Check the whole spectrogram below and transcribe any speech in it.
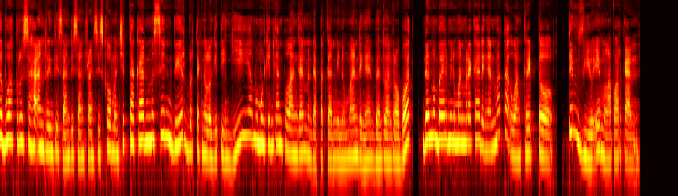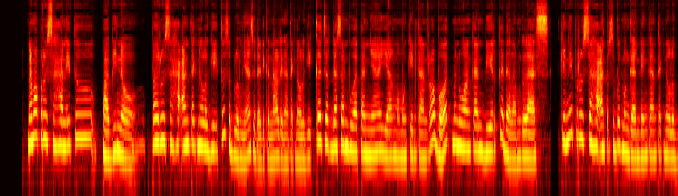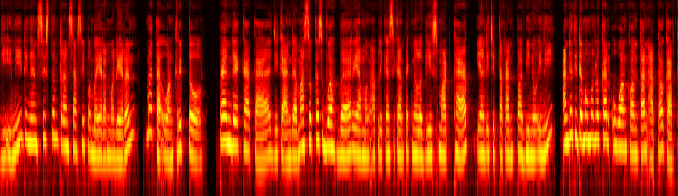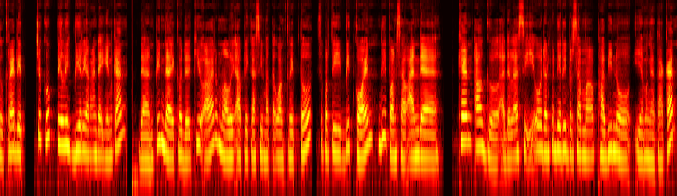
Sebuah perusahaan rintisan di San Francisco menciptakan mesin bir berteknologi tinggi yang memungkinkan pelanggan mendapatkan minuman dengan bantuan robot dan membayar minuman mereka dengan mata uang kripto. Tim VOA melaporkan. Nama perusahaan itu Pabino. Perusahaan teknologi itu sebelumnya sudah dikenal dengan teknologi kecerdasan buatannya yang memungkinkan robot menuangkan bir ke dalam gelas. Kini perusahaan tersebut menggandengkan teknologi ini dengan sistem transaksi pembayaran modern mata uang kripto. Pendek kata, jika Anda masuk ke sebuah bar yang mengaplikasikan teknologi Smart Tap yang diciptakan Pabino ini, Anda tidak memerlukan uang kontan atau kartu kredit. Cukup pilih bir yang Anda inginkan dan pindai kode QR melalui aplikasi mata uang kripto seperti Bitcoin di ponsel Anda. Ken Algol adalah CEO dan pendiri bersama Pabino. Ia mengatakan,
